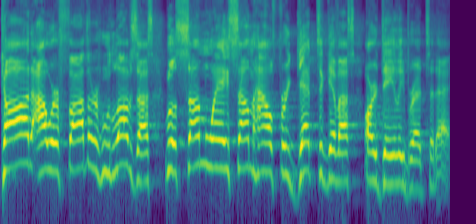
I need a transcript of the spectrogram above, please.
God, our Father who loves us, will some way, somehow forget to give us our daily bread today.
